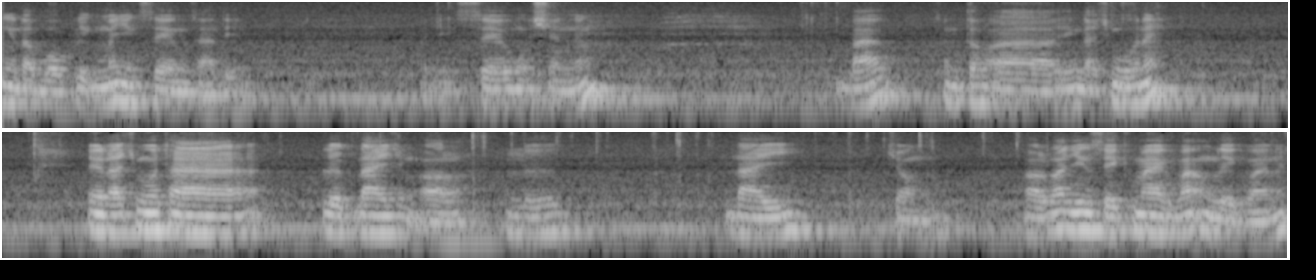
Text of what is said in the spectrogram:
យើង double click មកយើង save ភាសាទៀតយើង save motion ហ្នឹងបើសំទោសយើងដាក់ឈ្មោះណាយើងដាក់ឈ្មោះថាលើកដៃចង្អុលលើកដៃចង្អុលបាទយើងសេខ្មែរក៏បានអង់គ្លេសក៏បានណា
